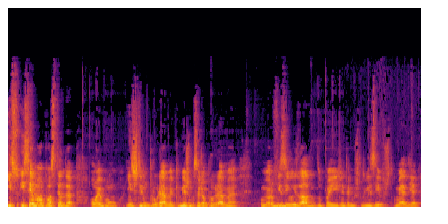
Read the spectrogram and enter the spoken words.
Isso, isso é mau para o stand-up ou é bom? Existir um programa que, mesmo que seja o programa com maior visibilidade do país em termos televisivos, de comédia,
